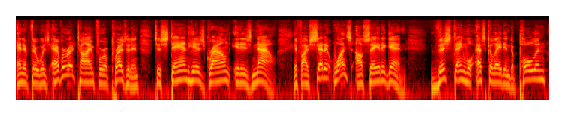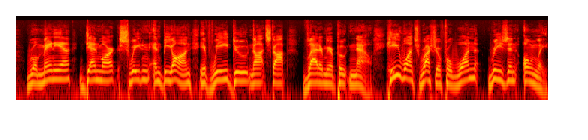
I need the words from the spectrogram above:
And if there was ever a time for a president to stand his ground, it is now. If I've said it once, I'll say it again. This thing will escalate into Poland, Romania, Denmark, Sweden, and beyond if we do not stop Vladimir Putin now. He wants Russia for one reason only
